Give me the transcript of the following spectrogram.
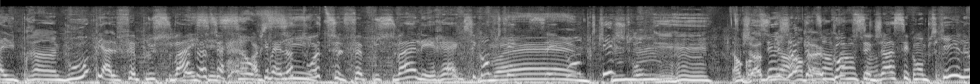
elle y prend goût, puis elle le fait plus souvent. Ben, Là, c'est tu fais, ça OK, mais là, toi, tu le fais plus souvent, les règles. C'est compliqué. Ouais. C'est compliqué, je trouve. On hâte- continue, Déjà on qu'un couple, c'est déjà assez compliqué, là.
